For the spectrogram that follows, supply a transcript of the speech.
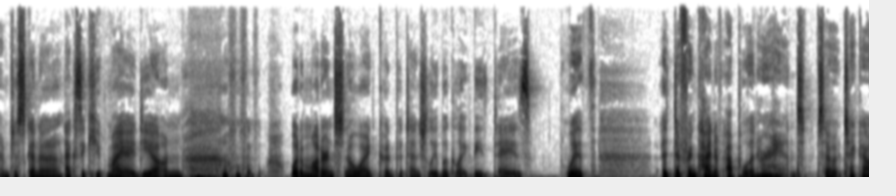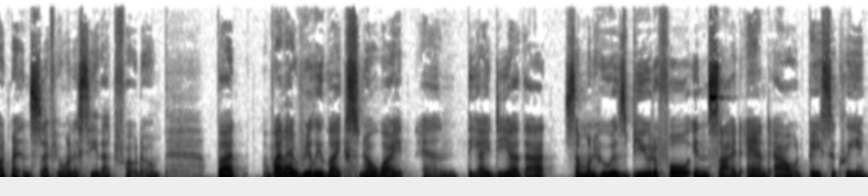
I'm just gonna execute my idea on what a modern Snow White could potentially look like these days with a different kind of apple in her hand. So check out my Insta if you want to see that photo. But while I really like Snow White and the idea that someone who is beautiful inside and out basically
